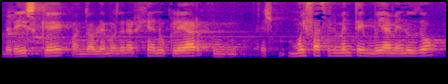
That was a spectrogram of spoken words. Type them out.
Veréis que cuando hablemos de energía nuclear mm, es muy fácilmente y muy a menudo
